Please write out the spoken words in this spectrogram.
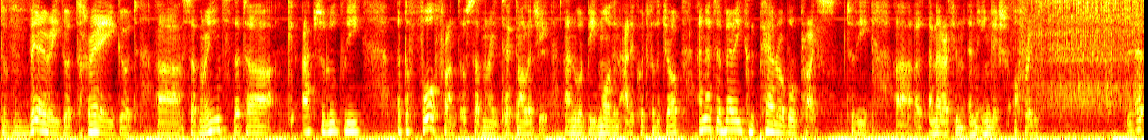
the very good, very good uh, submarines that are absolutely at the forefront of submarine technology and would be more than adequate for the job and at a very comparable price to the uh, American and English offerings. Uh,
